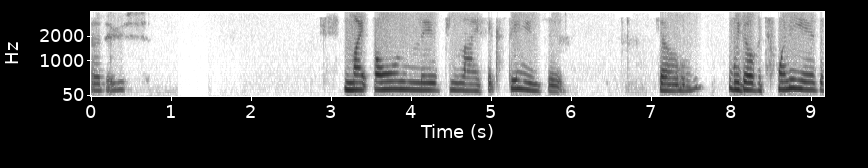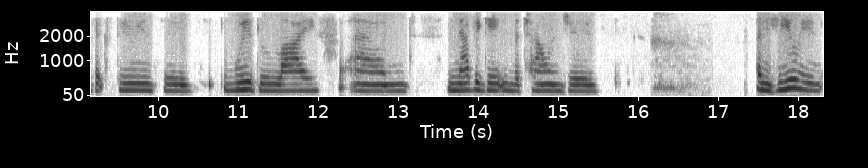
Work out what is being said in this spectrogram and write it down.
others? My own lived life experiences. So with over 20 years of experiences with life and navigating the challenges and healing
